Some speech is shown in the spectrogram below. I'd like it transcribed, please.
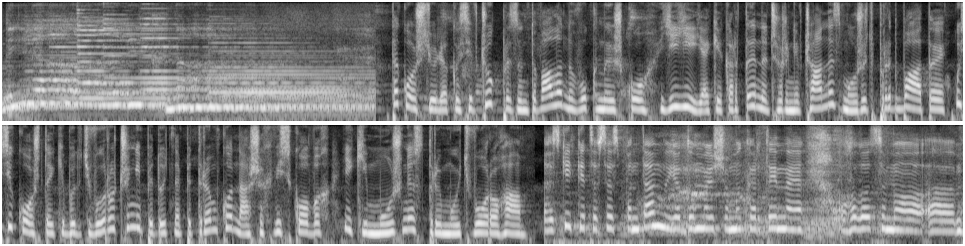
Біля вікна. Також Юлія Косівчук презентувала нову книжку. Її, як і картини, чернівчани зможуть придбати. Усі кошти, які будуть виручені, підуть на підтримку наших військових, які мужньо стримують ворога. Оскільки це все спонтанно, я думаю, що ми картини оголосимо, е,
